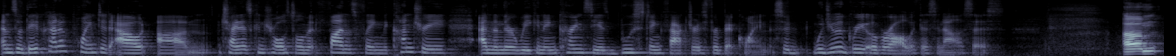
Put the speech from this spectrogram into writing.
And so they've kind of pointed out um, China's controls to limit funds fleeing the country and then their weakening currency as boosting factors for Bitcoin. So would you agree overall with this analysis? Um,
